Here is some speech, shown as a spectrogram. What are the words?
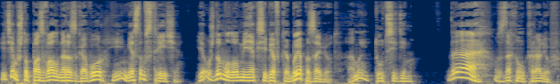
И тем, что позвал на разговор, и местом встречи. Я уж думал, он меня к себе в КБ позовет, а мы тут сидим. Да, вздохнул Королев.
